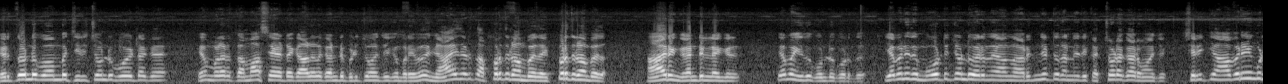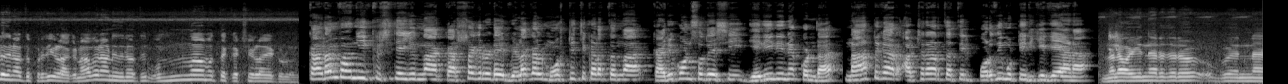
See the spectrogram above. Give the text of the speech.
എടുത്തുകൊണ്ട് പോകുമ്പോൾ ചിരിച്ചുകൊണ്ട് പോയിട്ടൊക്കെ ഇവൻ വളരെ തമാശയായിട്ടൊക്കെ ആളുകൾ കണ്ട് പിടിച്ചു വാങ്ങിച്ചിരിക്കും പറയും "ഏ, ഞാൻ ഇതെടുത്ത് അപ്പുറത്തിടാൻ പോയതാണ് ഇപ്പുറത്തിടാൻ പോയതാ. ആരും കണ്ടില്ലെങ്കിൽ യമൻ ഇത് കൊണ്ടു കൊടുത്ത്. യമൻ ഇത് മോട്ടിച്ചുകൊണ്ട് വരുന്നതാണെന്ന് അറിഞ്ഞിട്ട് തന്നെ ഇത് കച്ചവടക്കാർ വാങ്ങിച്ച് ശരിക്കും അവരെയും കൂടി ഇതിനകത്ത് പ്രതികളാക്കണം. അവരാണ് ഇതിനകത്ത് ഒന്നാമത്തെ കക്ഷികളായിട്ടുള്ളത്. കടം വാങ്ങി കൃഷി ചെയ്യുന്ന കർഷകരുടെ വിളകൾ മോഷ്ടിച്ചു കടത്തുന്ന കരുകോൺ സ്വദേശി ജലീലിനെ കൊണ്ട് നാട്ടുകാർ അക്ഷരാർത്ഥത്തിൽ പൊറുതിമുട്ടിയിരിക്കുകയാണ്. ഇന്നലെ വൈകുന്നേരത്തൊരു പിന്നെ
